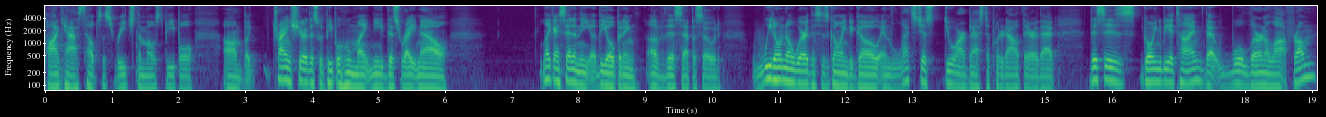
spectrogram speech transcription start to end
Podcast helps us reach the most people. Um, but try and share this with people who might need this right now. Like I said in the the opening of this episode, we don't know where this is going to go, and let's just do our best to put it out there that this is going to be a time that we'll learn a lot from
